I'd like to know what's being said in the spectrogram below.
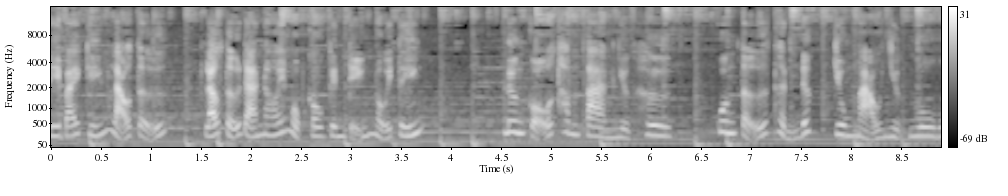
đi bái kiến lão tử. Lão tử đã nói một câu kinh điển nổi tiếng. Lương cổ thâm tàn nhược hư, quân tử thịnh đức dung mạo nhược ngu.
